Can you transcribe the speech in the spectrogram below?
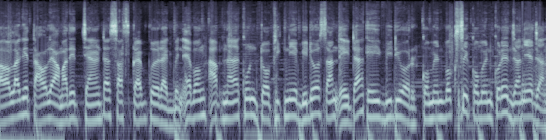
ভালো লাগে, তাহলে আমাদের চ্যানেলটা সাবস্ক্রাইব করে রাখবেন এবং আপনারা কোন টপিক নিয়ে ভিডিও চান, এইটা এই ভিডিওর কমেন্ট বক্সে কমেন্ট করে জানিয়ে যান।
